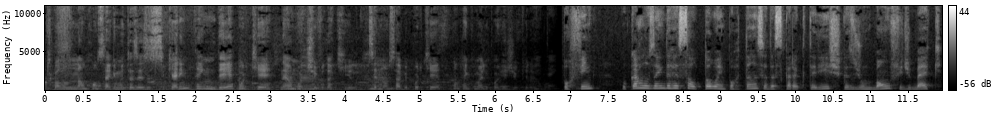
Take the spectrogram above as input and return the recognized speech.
que o aluno não consegue muitas vezes sequer entender por quê, né, uhum. o motivo daquilo. Se ele não sabe por quê, não tem como ele corrigir o que ele errou. Por fim, o Carlos ainda ressaltou a importância das características de um bom feedback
